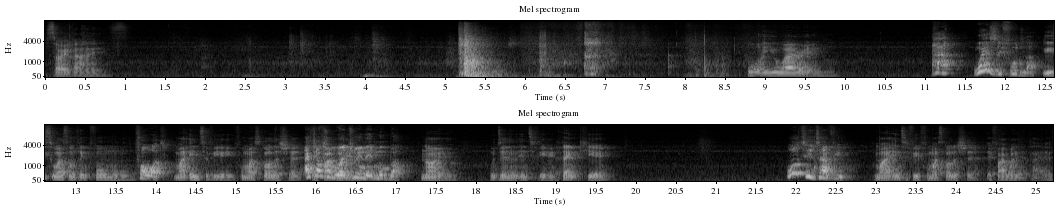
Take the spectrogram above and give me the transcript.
Sorry guys. what are you wearing? Where's the food now? You used to wear something formal. For what? My interview for my scholarship. I thought we were doing a mukbang. No, we're doing an interview. Thank you. What interview? My interview for my scholarship, if I win it, that is.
